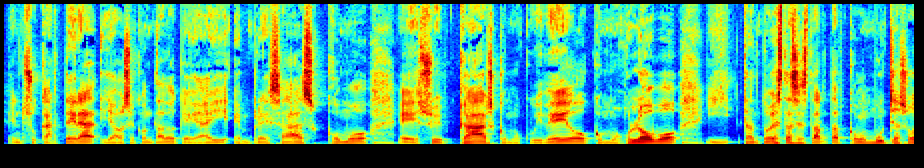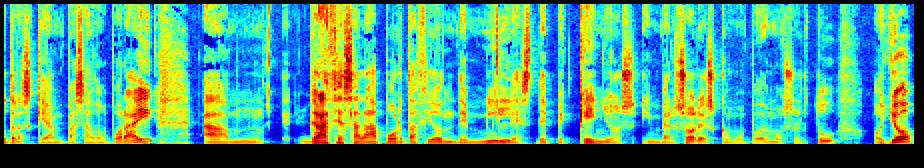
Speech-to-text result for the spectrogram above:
En su cartera ya os he contado que hay empresas como eh, Swiftcars, como Cuideo, como Globo y tanto estas startups como muchas otras que han pasado por ahí, gracias a la aportación de miles de pequeños inversores como podemos ser tú o yo,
